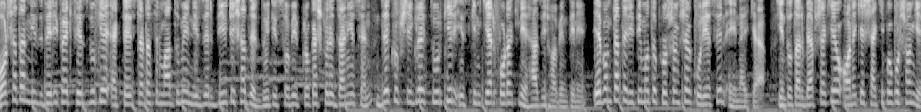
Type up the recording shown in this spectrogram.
বর্ষা তার নিজ ভেরিফাইড ফেসবুকে একটা স্ট্যাটাসের মাধ্যমে নিজের বিউটি সাজের দুইটি ছবি প্রকাশ করে জানিয়েছেন যে খুব শীঘ্রই তুর্কির স্কিন কেয়ার প্রোডাক্ট নিয়ে হাজির হবেন তিনি এবং তাতে রীতিমতো প্রশংসা করিয়েছেন এই নায়িকা। কিন্তু তার ব্যবসাকেও অনেকে সাকিব অপুর সঙ্গে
